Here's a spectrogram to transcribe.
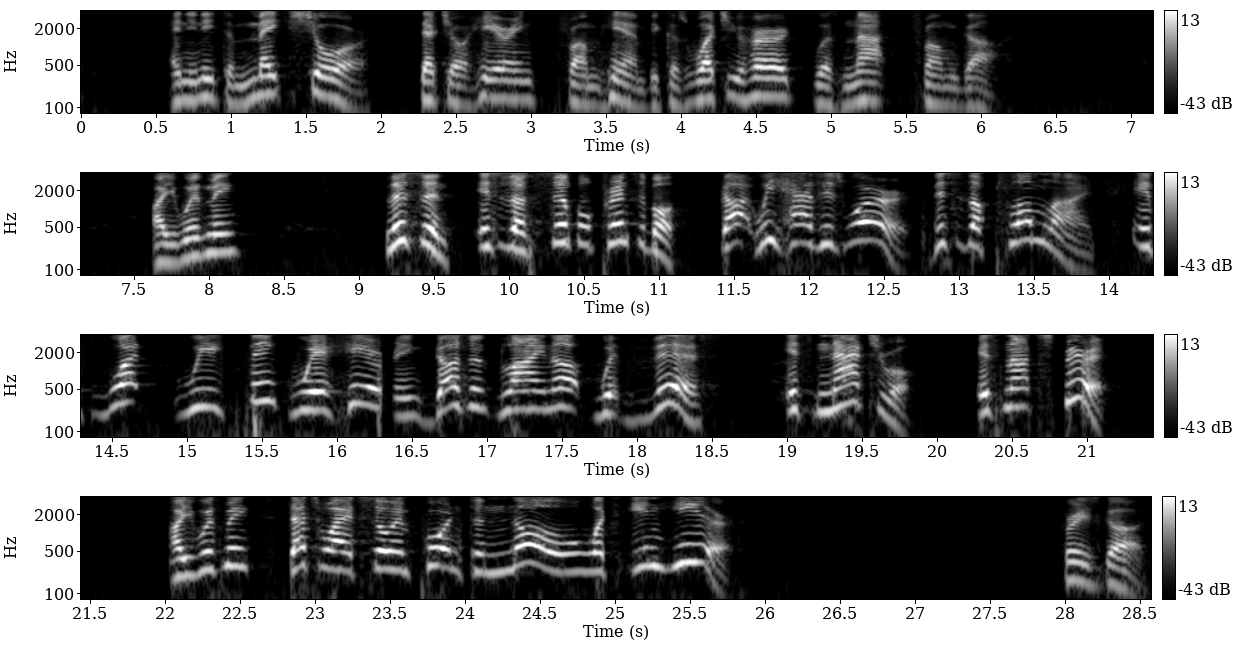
and you need to make sure that you're hearing from Him because what you heard was not from God. Are you with me? Listen, this is a simple principle. God, we have His Word. This is a plumb line. If what we think we're hearing doesn't line up with this, it's natural. It's not spirit. Are you with me? That's why it's so important to know what's in here. Praise God.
